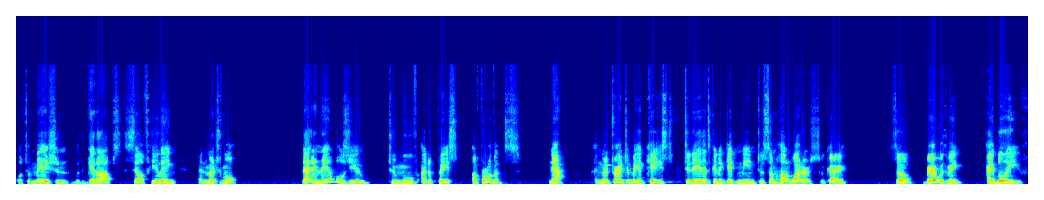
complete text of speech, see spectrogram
automation with GitOps, self-healing, and much more. That enables you to move at a pace of relevance. Now, I'm going to try to make a case today that's going to get me into some hot waters, okay? So bear with me. I believe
